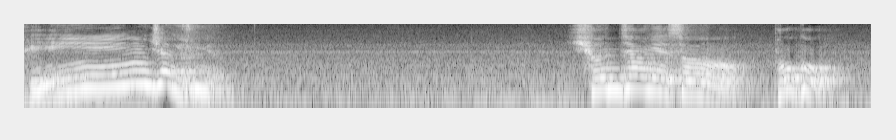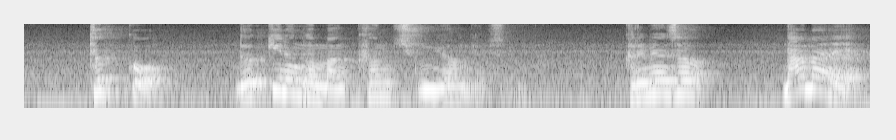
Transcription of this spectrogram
굉장히 중요합니다. 현장에서 보고 듣고 느끼는 것만큼 중요한 게 없습니다. 그러면서 나만의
